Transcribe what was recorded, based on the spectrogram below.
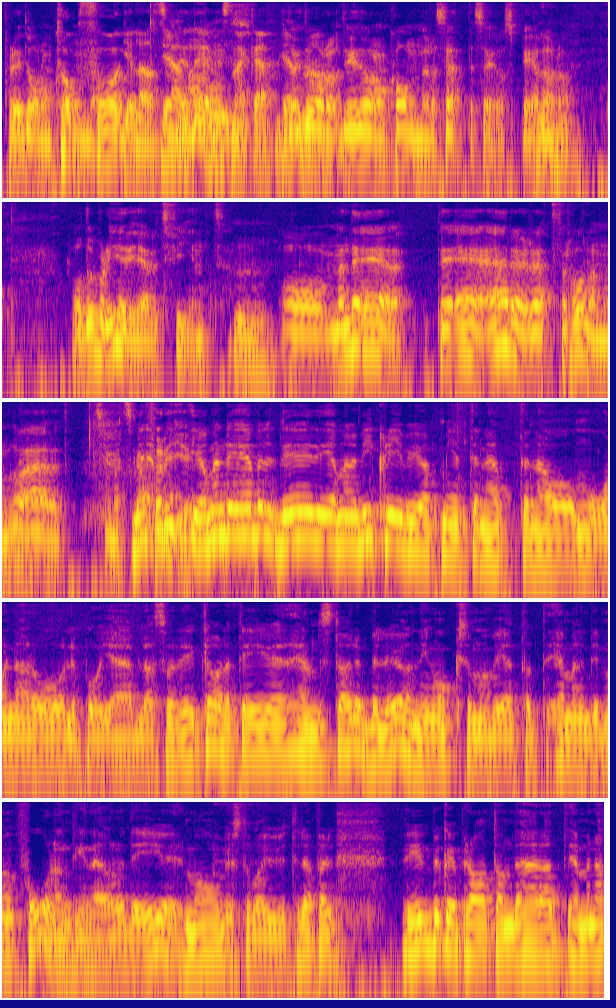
För det är då de kommer. Toppfågel alltså, det är Ja, det vi snackar. Det är, då, de- det är då de kommer och sätter sig och spelar. Då. Och då blir det jävligt fint. Och, men det är, det är, är det rätt förhållanden då är det som ett skafferi. ja men det är väl, det är, jag menar, vi kliver ju upp mitt i nätterna och morgnar och håller på och jävla så det är klart att det är ju en större belöning också. Man vet att jag menar, det, man får någonting där och det är ju magiskt att vara ute där. För vi brukar ju prata om det här att jag menar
